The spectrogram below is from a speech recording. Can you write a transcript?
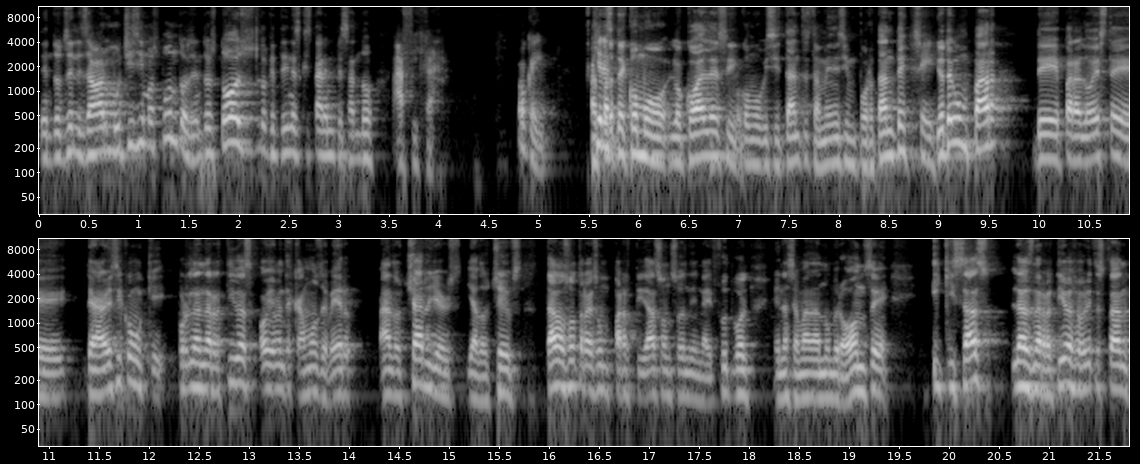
entonces les daban muchísimos puntos. Entonces todo eso es lo que tienes que estar empezando a fijar. Ok. Aparte como locales y como visitantes también es importante. Sí. Yo tengo un par de para el oeste, de a ver si como que por las narrativas, obviamente acabamos de ver a los Chargers y a los Chiefs. Danos otra vez un partidazo en Sunday Night Football en la semana número 11. Y quizás las narrativas ahorita están,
